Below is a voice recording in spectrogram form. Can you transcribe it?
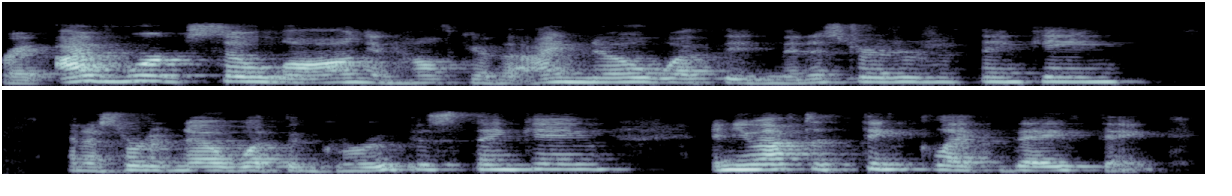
right i've worked so long in healthcare that i know what the administrators are thinking and i sort of know what the group is thinking and you have to think like they think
